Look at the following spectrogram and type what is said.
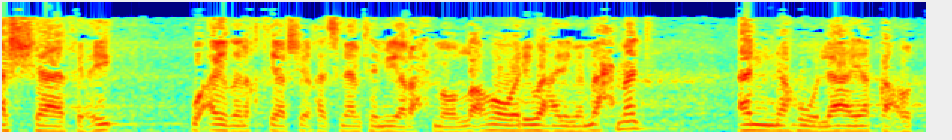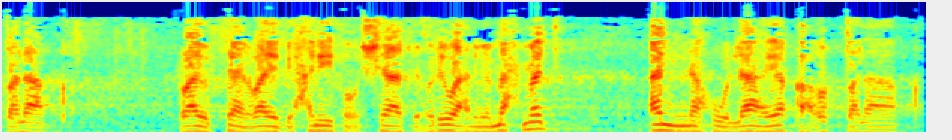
والشافعي وأيضا اختيار شيخ الإسلام تيمية رحمه الله وهو رواية الإمام أحمد. أنه لا يقع الطلاق. الرأي الثاني رأي أبي حنيفة والشافعي ورواية عن الإمام أحمد أنه لا يقع الطلاق.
